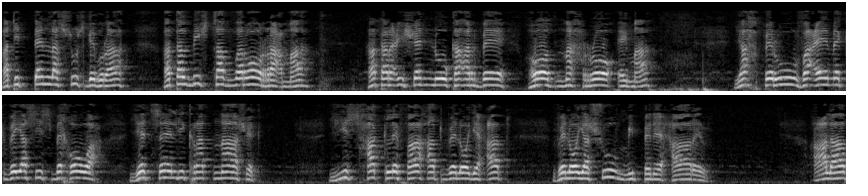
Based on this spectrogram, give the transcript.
התיתן לסוס גבורה, התלביש צווארו רעמה, התרעישנו כארבה הוד מחרו אימה. יחפרו בעמק ויסיס בכוח, יצא לקראת נשק. ישחק לפחת ולא יחת, ולא ישוב מפני חרב. עליו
